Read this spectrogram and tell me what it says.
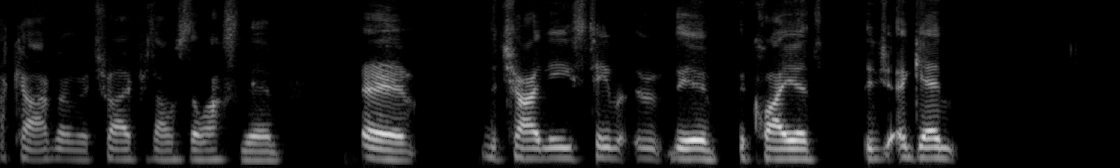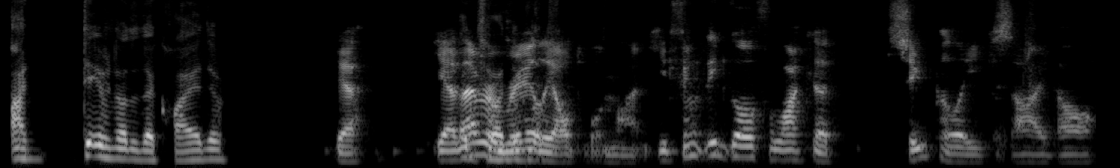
I can't remember try to pronounce the last name. Um, the Chinese team they acquired. They, again, I didn't even know they acquired them. Yeah, yeah, they're a really odd one. Like you'd think they'd go for like a Super League side or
